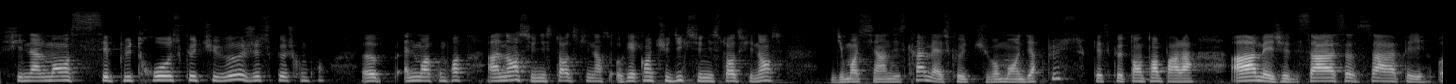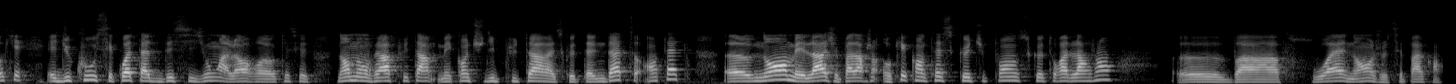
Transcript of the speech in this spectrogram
finalement, c'est plus trop ce que tu veux, juste que je comprends? Euh, aide-moi à comprendre. Ah non, c'est une histoire de finance. Ok, quand tu dis que c'est une histoire de finance, dis-moi si c'est indiscret, mais est-ce que tu vas m'en dire plus? Qu'est-ce que tu entends par là? Ah, mais j'ai ça, ça, ça à payer. Ok. Et du coup, c'est quoi ta décision Alors, euh, qu'est-ce que. Non, mais on verra plus tard. Mais quand tu dis plus tard, est-ce que tu as une date en tête? Euh, Non, mais là, j'ai pas d'argent. Ok, quand est-ce que tu penses que tu auras de l'argent? Bah, ouais, non, je sais pas quand.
